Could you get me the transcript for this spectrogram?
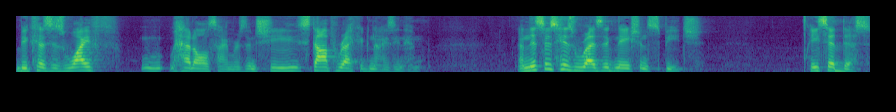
Because his wife had Alzheimer's and she stopped recognizing him. And this is his resignation speech. He said this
